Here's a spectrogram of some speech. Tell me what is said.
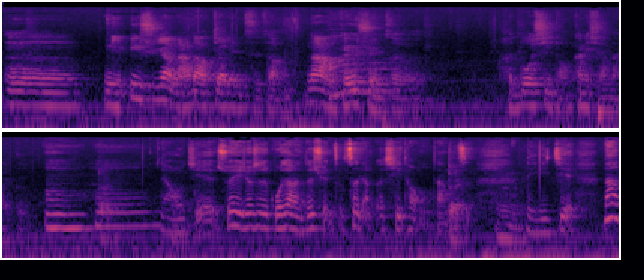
嗯，你必须要拿到教练执照，那你可以选择很多系统，看你喜欢哪一个。嗯对，了解，所以就是国教你是选择这两个系统这样子，嗯，理解。那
